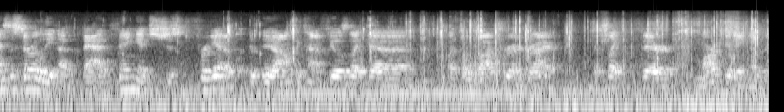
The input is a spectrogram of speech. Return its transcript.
necessarily a bad thing. It's just forgettable. It, it honestly kind of feels like a like a washer and dryer. It's like their marketing of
